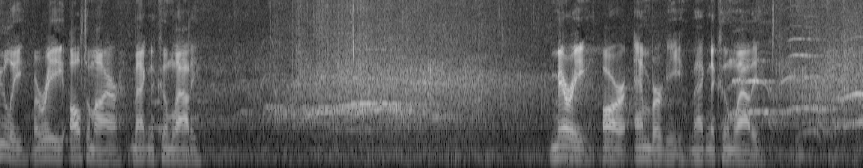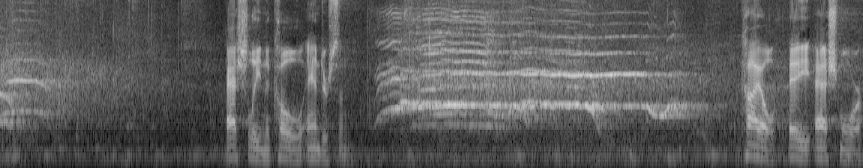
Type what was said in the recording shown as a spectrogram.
Julie Marie Altemeyer, magna cum laude. Mary R. Ambergy, magna cum laude. Ashley Nicole Anderson. Kyle A. Ashmore.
